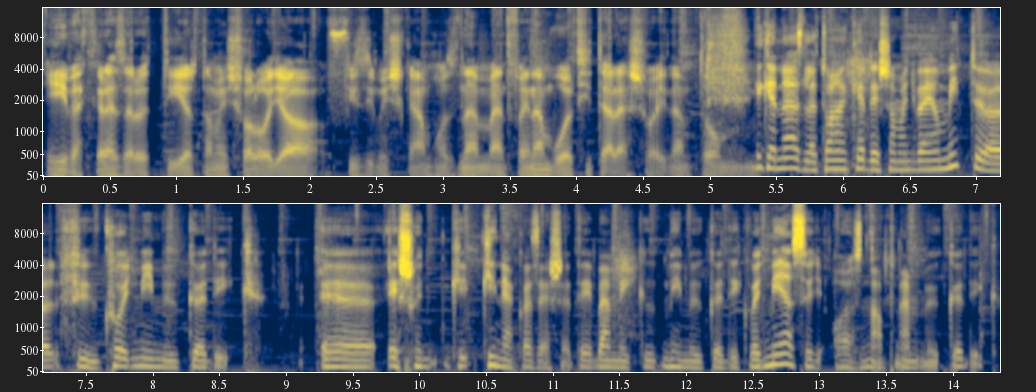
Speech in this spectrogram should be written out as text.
évekkel ezelőtt írtam, és valahogy a fizimiskámhoz nem ment, vagy nem volt hiteles, vagy nem tudom. Igen, ez lett volna a kérdésem, hogy vajon mitől függ, hogy mi működik? És hogy kinek az esetében mi, mi működik, vagy mi az, hogy aznap nem működik?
